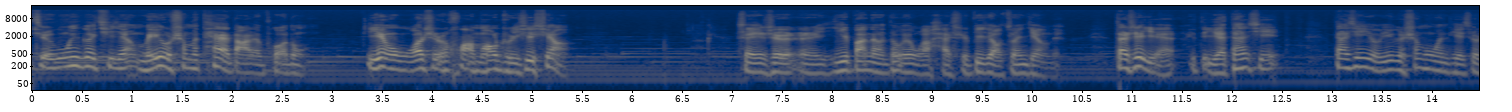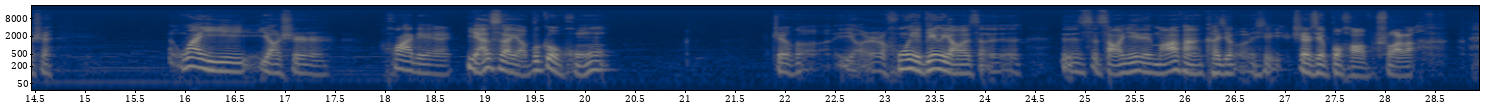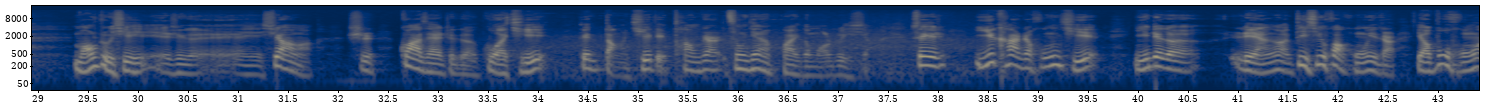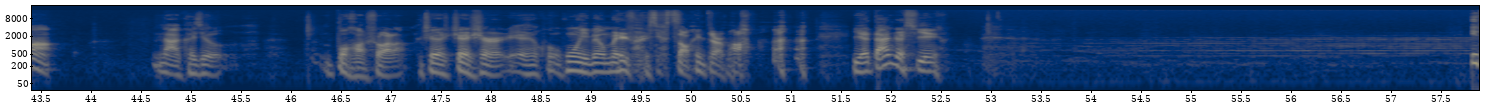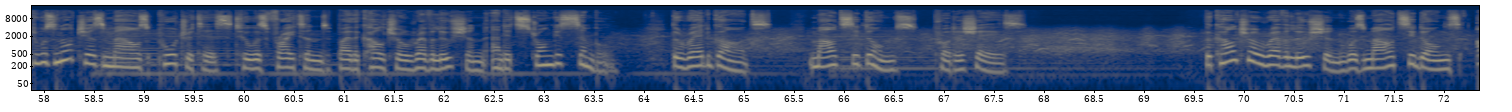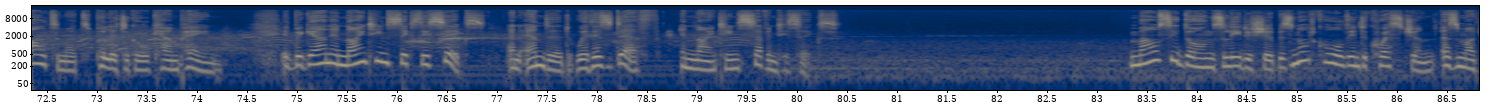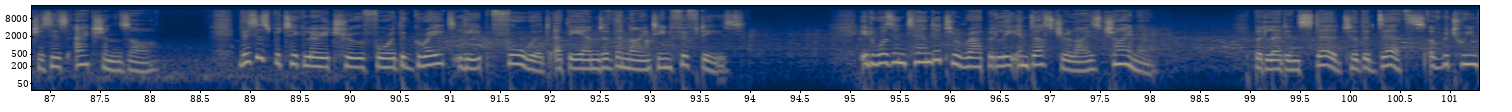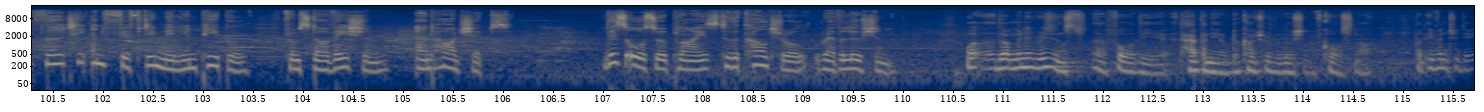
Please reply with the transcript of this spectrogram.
这文革期间没有什么太大的波动，因为我是画毛主席像，所以是一般的都我还是比较尊敬的，但是也也担心，担心有一个什么问题就是。万一要是画的颜色要不够红，这个要是红卫兵要找找你的麻烦，可就这就不好说了。毛主席这个像啊，是挂在这个国旗跟党旗的旁边，中间画一个毛主席像，所以一看这红旗，你这个脸啊必须画红一点，要不红啊，那可就。不好说了，这这事儿，红红卫兵没准就遭一点麻烦，也担着心。It was not just Mao's portraitist who was frightened by the Cultural Revolution and its strongest symbol, the Red Guards, Mao Zedong's protégés. The Cultural Revolution was Mao Zedong's ultimate political campaign. It began in 1966 and ended with his death in 1976. Mao Zedong's leadership is not called into question as much as his actions are. This is particularly true for the Great Leap Forward at the end of the 1950s. It was intended to rapidly industrialize China, but led instead to the deaths of between 30 and 50 million people from starvation and hardships. This also applies to the Cultural Revolution. Well, there are many reasons uh, for the happening of the Cultural Revolution, of course, now. But even today,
